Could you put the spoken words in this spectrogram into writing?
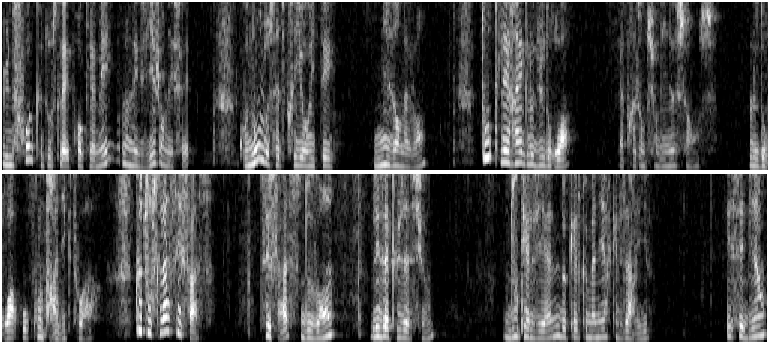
une fois que tout cela est proclamé, on exige en effet qu'au nom de cette priorité mise en avant, toutes les règles du droit, la présomption d'innocence, le droit au contradictoire, que tout cela s'efface, s'efface devant les accusations, d'où qu'elles viennent, de quelque manière qu'elles arrivent. Et c'est bien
